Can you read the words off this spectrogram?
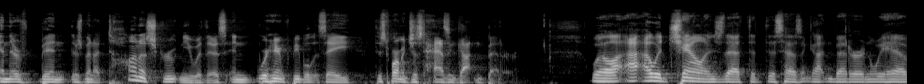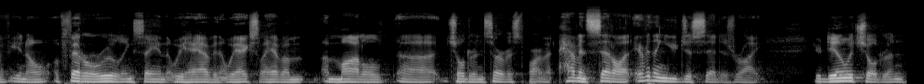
and there's been there's been a ton of scrutiny with this and we're hearing from people that say this department just hasn't gotten better well, I, I, would challenge that that this hasn't gotten better, and we have you know a federal ruling saying that we have, and that we actually have a, a model uh, children's service department. Having said all that, everything you just said is right. You're dealing with children.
